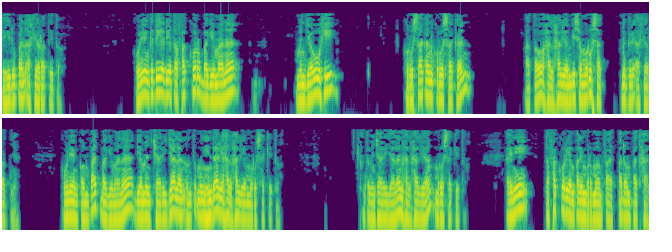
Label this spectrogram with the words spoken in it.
kehidupan akhirat itu. Kemudian yang ketiga dia tafakkur bagaimana menjauhi kerusakan-kerusakan atau hal-hal yang bisa merusak negeri akhiratnya. Kemudian yang keempat, bagaimana dia mencari jalan untuk menghindari hal-hal yang merusak itu. Untuk mencari jalan hal-hal yang merusak itu. Nah, ini tafakur yang paling bermanfaat pada empat hal.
